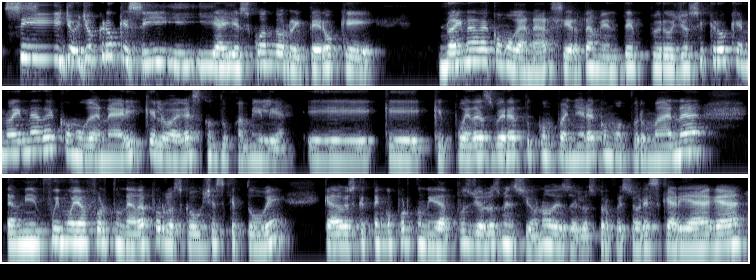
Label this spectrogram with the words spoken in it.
Sí, yo, yo creo que sí, y ahí es cuando reitero que no hay nada como ganar, ciertamente, pero yo sí creo que no hay nada como ganar y que lo hagas con tu familia, eh, que, que puedas ver a tu compañera como tu hermana. También fui muy afortunada por los coaches que tuve. Cada vez que tengo oportunidad, pues yo los menciono desde los profesores Cariaga,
